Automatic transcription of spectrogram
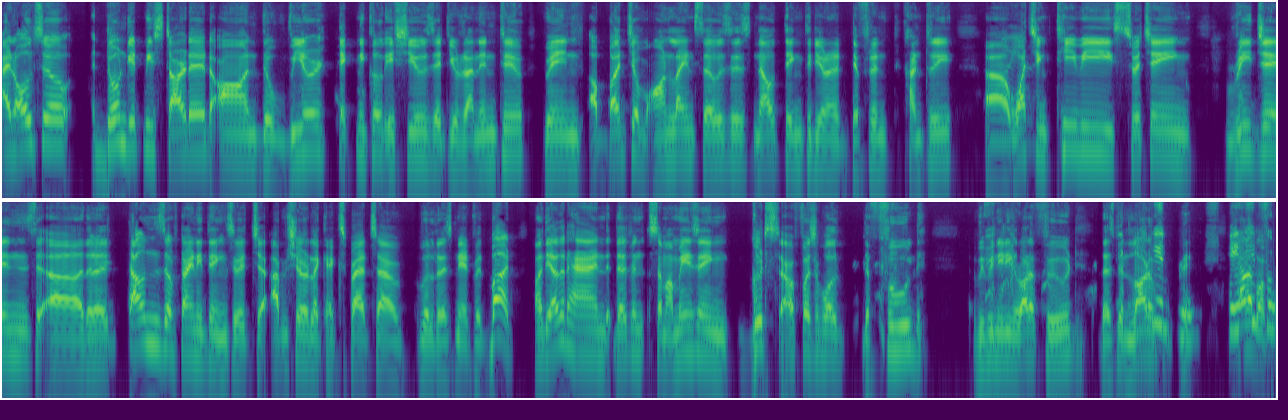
And also, don't get me started on the weird technical issues that you run into when a bunch of online services now think that you're in a different country. Uh, oh, yeah. Watching TV, switching regions. Uh, there are tons of tiny things which I'm sure like expats have, will resonate with. But on the other hand, there's been some amazing good stuff. First of all, the food. We've been eating a lot of food. There's been a lot Indian of food. Indian food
